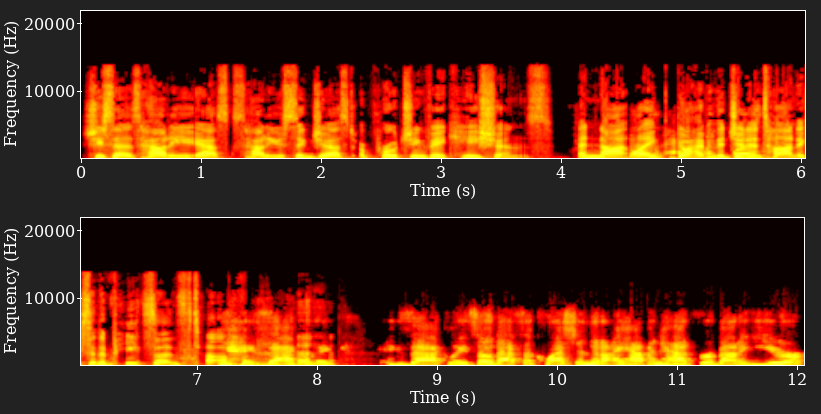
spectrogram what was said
She says, "How do you asks How do you suggest approaching vacations?" And not yeah, like go having the gin question. and tonics and the pizza and stuff. Yeah, exactly. exactly. So that's a question that I haven't had for about a year.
